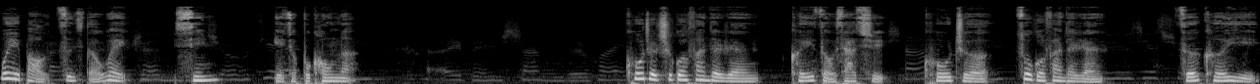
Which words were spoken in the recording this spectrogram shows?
喂饱自己的胃，心也就不空了。哭着吃过饭的人可以走下去，哭着做过饭的人，则可以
